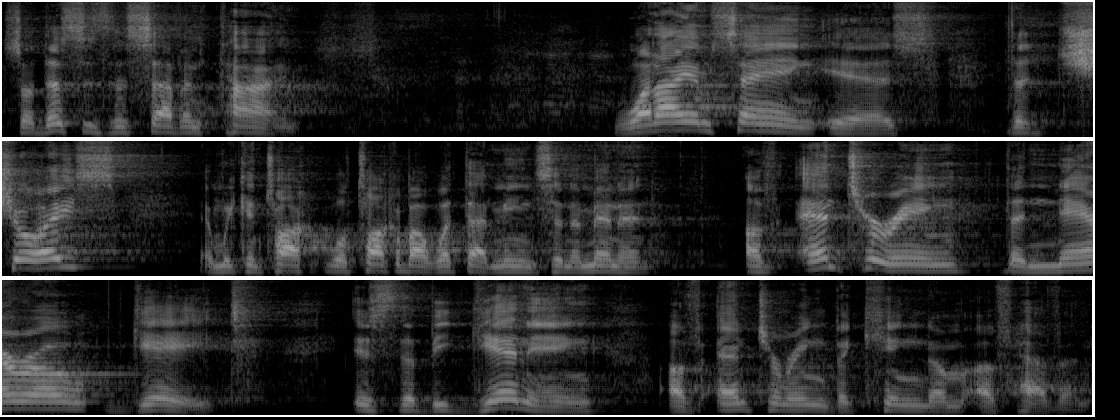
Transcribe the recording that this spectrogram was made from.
So this is the seventh time. What I am saying is the choice, and we can talk, we'll talk about what that means in a minute, of entering the narrow gate is the beginning of entering the kingdom of heaven.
